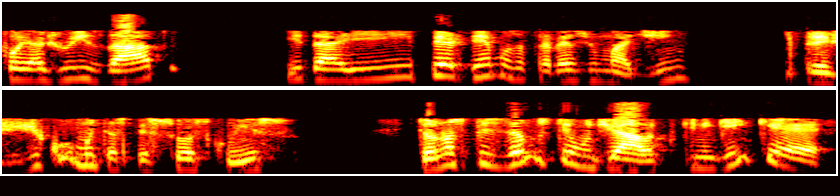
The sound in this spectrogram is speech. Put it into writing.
foi ajuizado, e daí perdemos através de um MADIM, e prejudicou muitas pessoas com isso. Então nós precisamos ter um diálogo, porque ninguém quer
